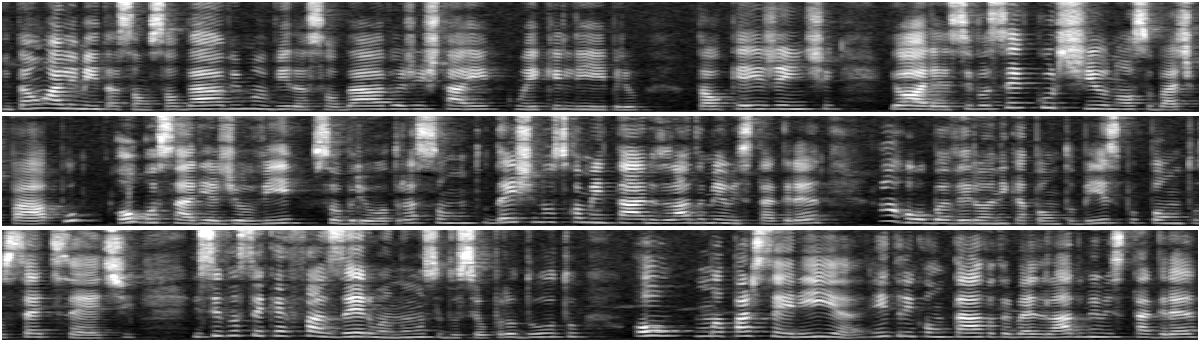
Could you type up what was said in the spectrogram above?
Então, alimentação saudável, uma vida saudável, a gente está aí com equilíbrio, tá ok, gente? E olha, se você curtiu o nosso bate-papo ou gostaria de ouvir sobre outro assunto, deixe nos comentários lá do meu Instagram, arroba veronica.bispo.77. E se você quer fazer um anúncio do seu produto ou uma parceria, entre em contato através lá do meu Instagram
